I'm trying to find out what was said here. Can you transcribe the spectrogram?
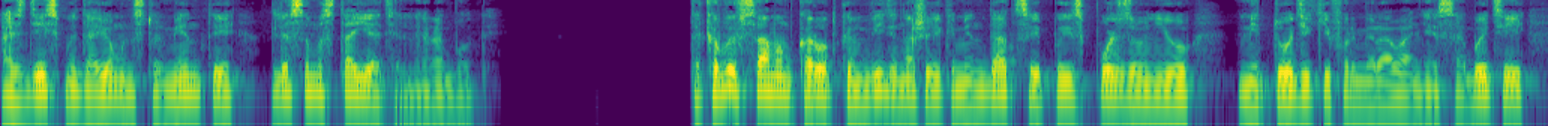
а здесь мы даем инструменты для самостоятельной работы. Таковы в самом коротком виде наши рекомендации по использованию методики формирования событий –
